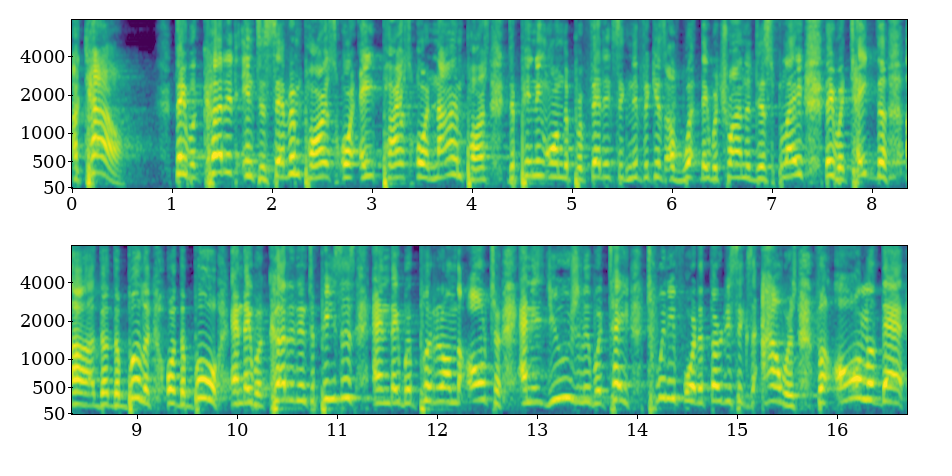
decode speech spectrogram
a cow, they would cut it into seven parts or eight parts or nine parts, depending on the prophetic significance of what they were trying to display. They would take the, uh, the, the bullock or the bull and they would cut it into pieces and they would put it on the altar. And it usually would take 24 to 36 hours for all of that,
